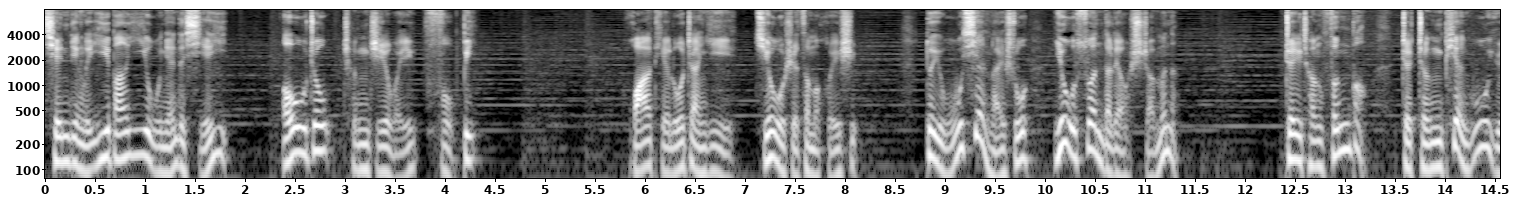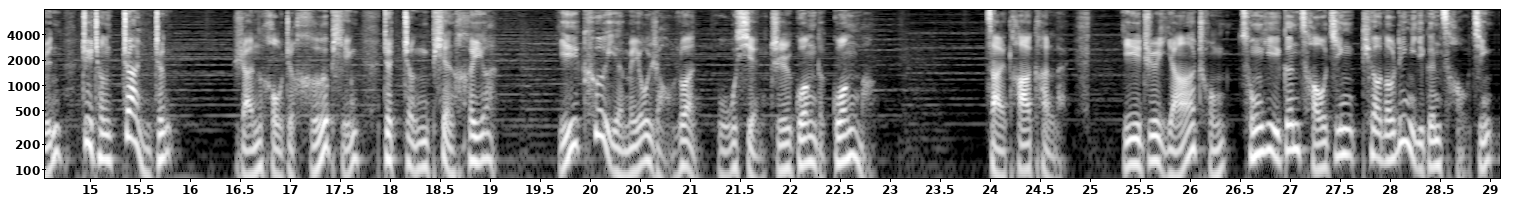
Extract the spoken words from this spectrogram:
签订了1815年的协议，欧洲称之为复辟。滑铁卢战役就是这么回事，对无限来说又算得了什么呢？这场风暴，这整片乌云，这场战争，然后这和平，这整片黑暗。一刻也没有扰乱无限之光的光芒。在他看来，一只蚜虫从一根草茎跳到另一根草茎，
